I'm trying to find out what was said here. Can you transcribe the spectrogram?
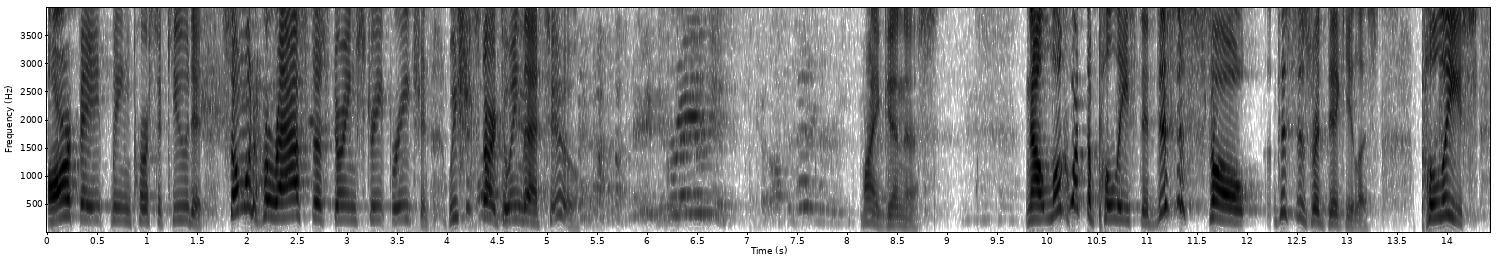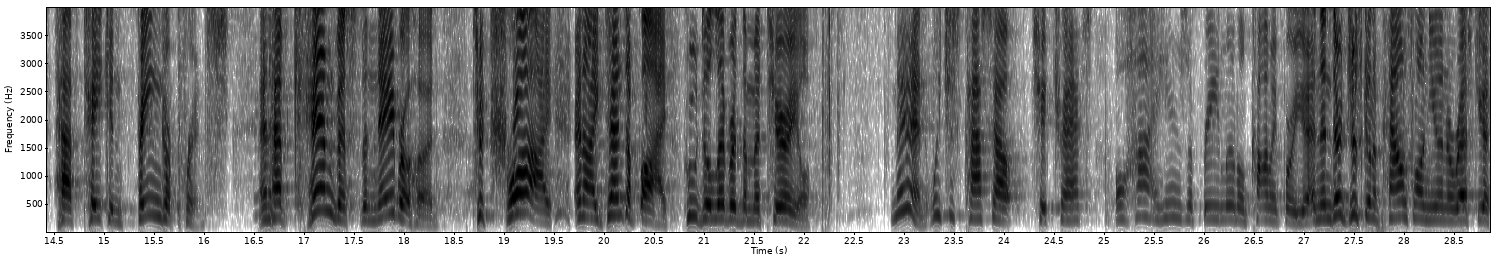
our faith being persecuted. Someone harassed us during street preaching. We should start doing that too. My goodness. Now look what the police did. This is so, this is ridiculous. Police have taken fingerprints and have canvassed the neighborhood to try and identify who delivered the material. Man, we just pass out chick tracts oh, hi, here's a free little comic for you. And then they're just going to pounce on you and arrest you.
